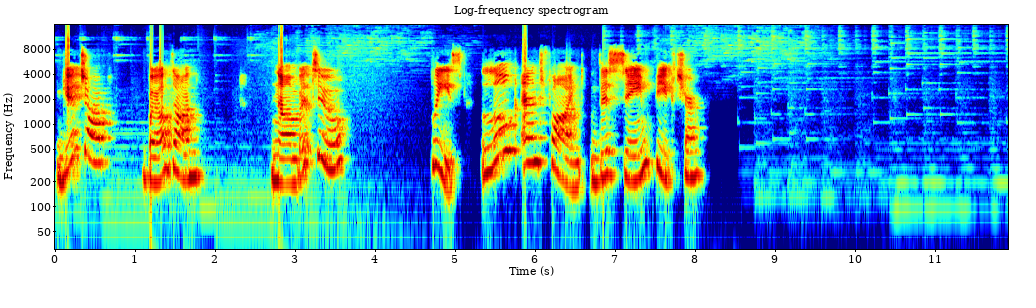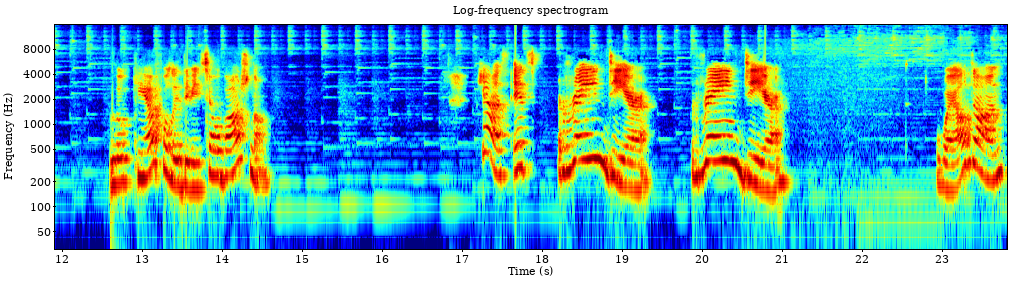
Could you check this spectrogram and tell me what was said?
Good job. Well done. Number two. Please look and find the same picture. Look carefully, дивіться уважно. Yes, it's reindeer. Reindeer. Well done.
